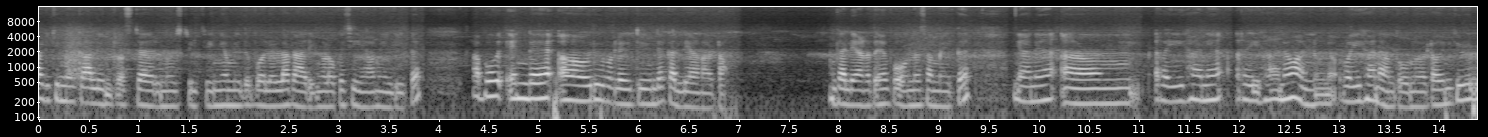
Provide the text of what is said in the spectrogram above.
പഠിക്കുന്നേക്കാൾ ഇൻട്രസ്റ്റ് ആയിരുന്നു സ്റ്റിച്ചിങ്ങും ഇതുപോലുള്ള കാര്യങ്ങളൊക്കെ ചെയ്യാൻ വേണ്ടിയിട്ട്. അപ്പോൾ എന്റെ ഒരു റിലേറ്റീവിന്റെ കല്യാണം കേട്ടോ. കല്യാണത്തിന് പോകുന്ന സമയത്ത് ഞാൻ റെയ്ഹാന് റെയ്ഹാനോ അന്നുനോ റെയ്ഹാനാന്ന് തോന്നുന്നു കേട്ടോ. എനിക്കൊരു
